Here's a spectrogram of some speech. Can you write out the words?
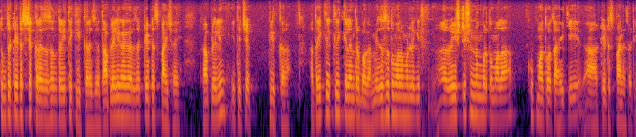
तुमचं टेटस चेक करायचं असेल तर इथे क्लिक करायचं. आहे. आता आपल्याला काय करायचं? टेटस पाहिजे आहे. तर आपल्याला इथे चेक क्लिक करा. आता इथे क्लिक केल्यानंतर बघा मी जसं तुम्हाला म्हटलं की रजिस्ट्रेशन नंबर तुम्हाला खूप महत्त्वाचा आहे की टेटस पाहण्यासाठी.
